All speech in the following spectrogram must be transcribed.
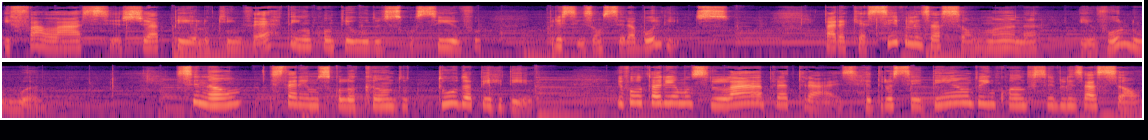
e falácias de apelo que invertem o conteúdo discursivo precisam ser abolidos, para que a civilização humana evolua. Senão, estaremos colocando tudo a perder e voltaremos lá para trás, retrocedendo enquanto civilização.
